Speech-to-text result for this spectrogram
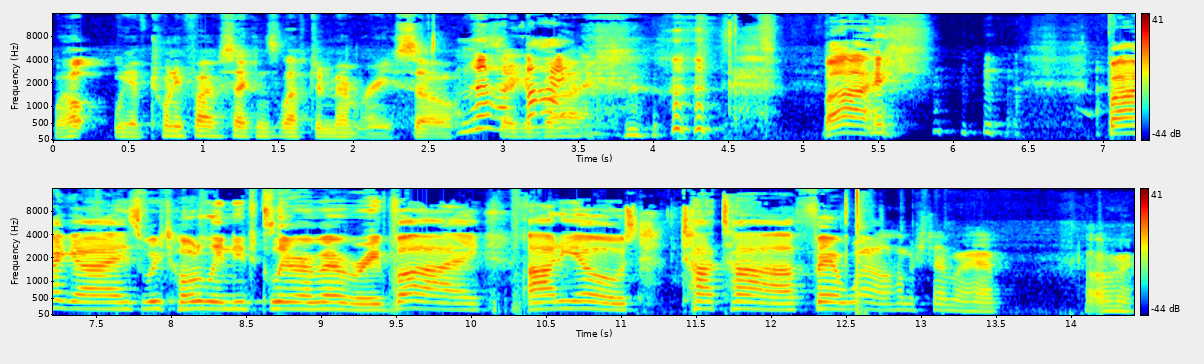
Well, we have 25 seconds left in memory, so say Bye. goodbye. Bye. Bye, guys. We totally need to clear our memory. Bye. Adios. Ta ta. Farewell. How much time do I have? All right.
